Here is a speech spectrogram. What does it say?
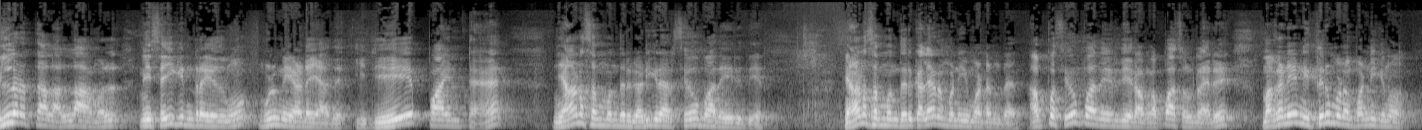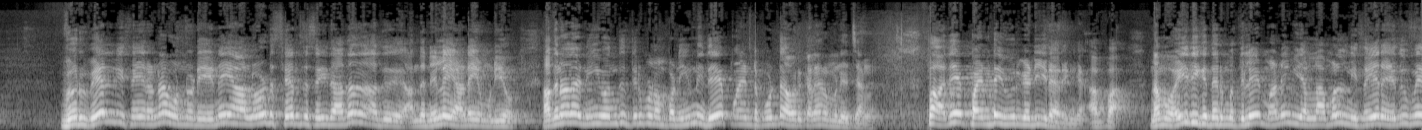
இல்லறத்தால் அல்லாமல் நீ செய்கின்ற எதுவும் முழுமை அடையாது. இதே பாயிண்ட்டை ஞான சம்பந்தருக்கு அடிக்கிறார் சிவபாத இறுதியர். ஞான சம்பந்தர் கல்யாணம் பண்ணிக்க மாட்டேன்றார். அப்போ சிவபாத எழுதியார் அவங்க அப்பா சொல்கிறாரு மகனே நீ திருமணம் பண்ணிக்கணும். ஒரு வேள்வி செய்கிறனா உன்னுடைய இணையாளோடு சேர்ந்து செய்தாதான் அது அந்த நிலையை அடைய முடியும். அதனால் நீ வந்து திருமணம் பண்ணிக்கணும். இதே பாயிண்ட்டை போட்டு அவர் கல்யாணம் பண்ணி வச்சாங்க. இப்போ அதே பாயிண்ட்டை இவர் கட்டிக்கிறாரு இங்கே. அப்பா நம்ம வைதிக தர்மத்திலே மனைவி அல்லாமல் நீ செய்கிற எதுவுமே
